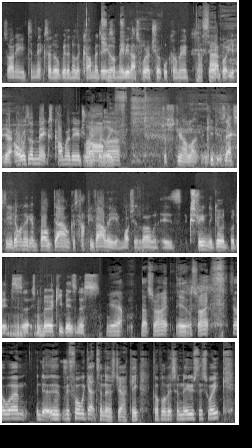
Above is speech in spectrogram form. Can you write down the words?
so I need to mix it up with another comedy. So maybe that's where Chuck will come in. That's Uh, it. but yeah, always a mix: comedy, drama. Just you know, like keep it zesty. You don't want to get bogged down because Happy Valley and watching at the moment is extremely good, but it's uh, it's murky business. Yeah, that's right. Yeah, that's right. So, um, uh, before we get to Nurse Jackie, a couple of bits of news this week.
